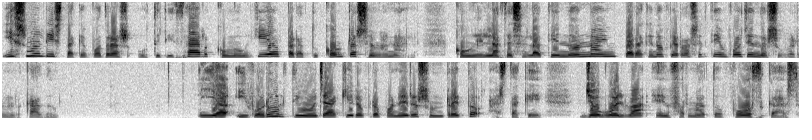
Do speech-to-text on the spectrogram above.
y es una lista que podrás utilizar como guía para tu compra semanal, con enlaces a la tienda online para que no pierdas el tiempo yendo al supermercado. Y, y, por último, ya quiero proponeros un reto hasta que yo vuelva en formato podcast.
